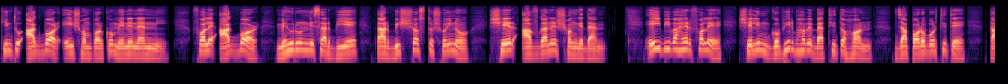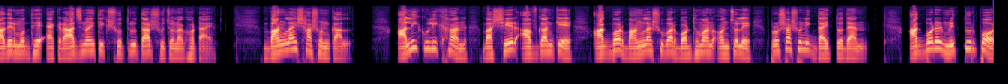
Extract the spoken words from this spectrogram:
কিন্তু আকবর এই সম্পর্ক মেনে নেননি। ফলে আকবর মেহরুন্নিসার বিয়ে, তার বিশ্বস্ত সৈন্য, শের আফগানের সঙ্গে দেন। এই বিবাহের ফলে সেলিম গভীরভাবে ব্যথিত হন, যা পরবর্তীতে তাদের মধ্যে এক রাজনৈতিক শত্রুতার সূচনা ঘটায়। বাংলায় শাসনকাল। আলী কুলি খান বা শের আফগানকে আকবর বাংলা সুবার বর্ধমান অঞ্চলে প্রশাসনিক দায়িত্ব দেন। আকবরের মৃত্যুর পর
